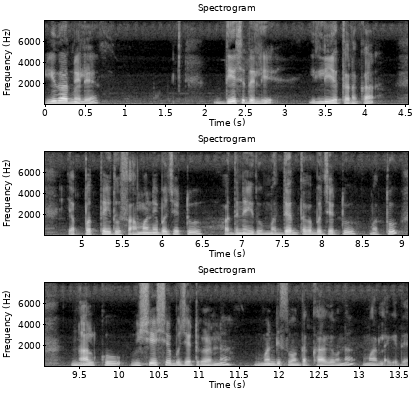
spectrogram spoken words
ಇದಾದಮೇಲೆ ದೇಶದಲ್ಲಿ ಇಲ್ಲಿಯ ತನಕ ಎಪ್ಪತ್ತೈದು ಸಾಮಾನ್ಯ ಬಜೆಟು ಹದಿನೈದು ಮಧ್ಯಂತರ ಬಜೆಟ್ಟು ಮತ್ತು ನಾಲ್ಕು ವಿಶೇಷ ಬಜೆಟ್ಗಳನ್ನು ಮಂಡಿಸುವಂಥ ಕಾರ್ಯವನ್ನು ಮಾಡಲಾಗಿದೆ.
